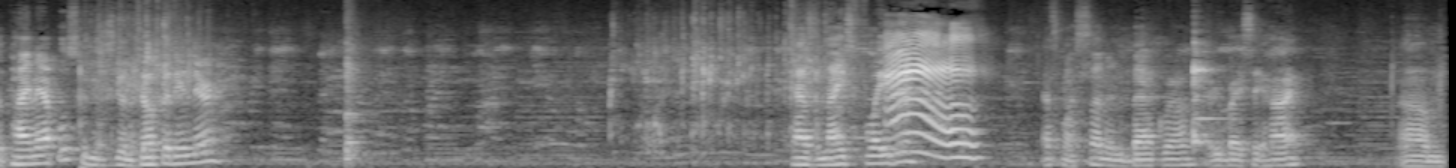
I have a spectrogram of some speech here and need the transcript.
the pineapples. We're just gonna dump it in there. Has a nice flavor. That's my son in the background. Everybody say hi. Um,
